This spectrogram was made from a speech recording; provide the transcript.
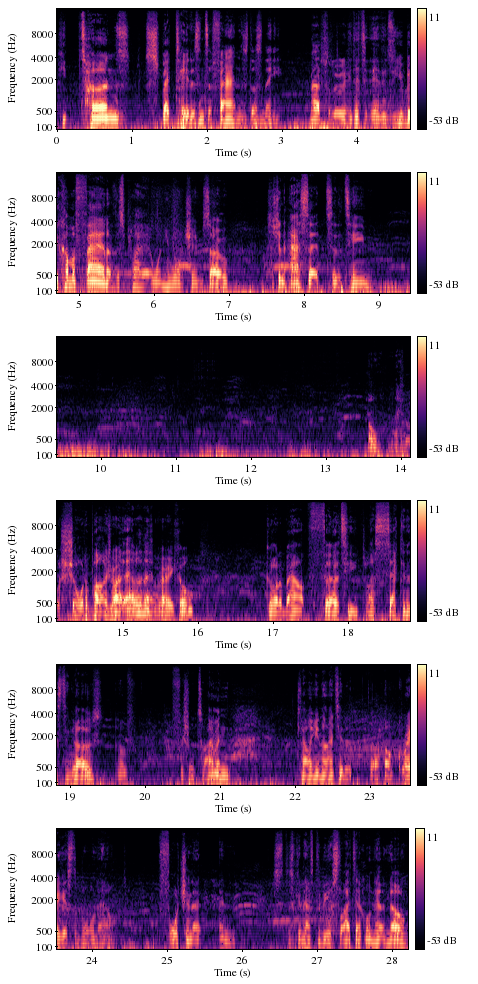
he turns spectators into fans, doesn't he? Absolutely. It- it- it- you become a fan of this player when you watch him. So, such an asset to the team. Oh, nice little shoulder barge right there, wasn't it? Very cool. Got about 30 plus seconds to go of official time, and Cal United. Oh. Oh, Gray gets the ball now. Fortunate, and there's going to have to be a slide tackle. No, no,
